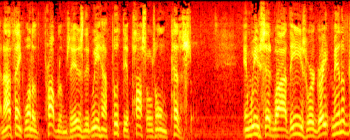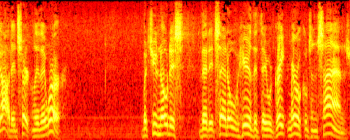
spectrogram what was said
And I think one of the problems is that we have put the apostles on pedestal. And we've said, why, these were great men of God. And certainly they were. But you notice that it said over here that there were great miracles and signs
